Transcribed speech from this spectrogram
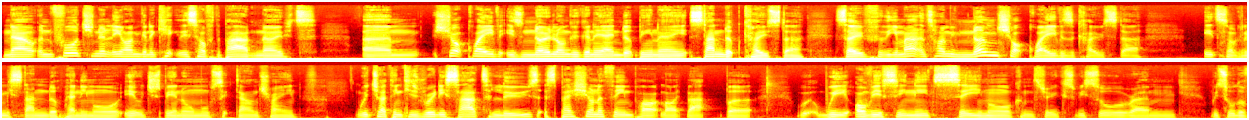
Now, unfortunately, I'm going to kick this off the bad note. Um, Shockwave is no longer going to end up being a stand up coaster. So, for the amount of time we've known Shockwave as a coaster, it's not going to be stand up anymore. It will just be a normal sit down train, which I think is really sad to lose, especially on a theme park like that. But we obviously need to see more come through because we saw um, we saw the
